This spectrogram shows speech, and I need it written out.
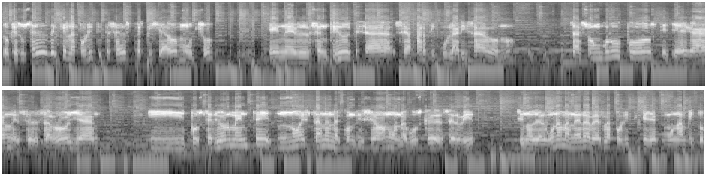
Lo que sucede es de que la política se ha desprestigiado mucho en el sentido de que se ha, particularizado, ¿no? O sea, son grupos que llegan, se desarrollan y posteriormente no están en la condición o en la búsqueda de servir, sino de alguna manera ver la política ya como un ámbito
